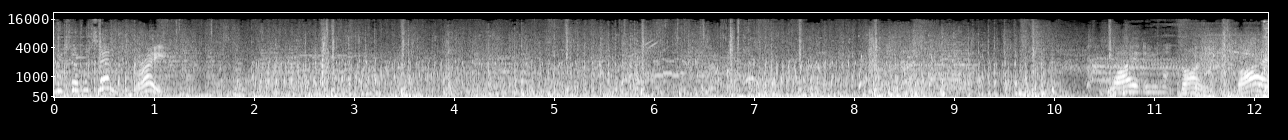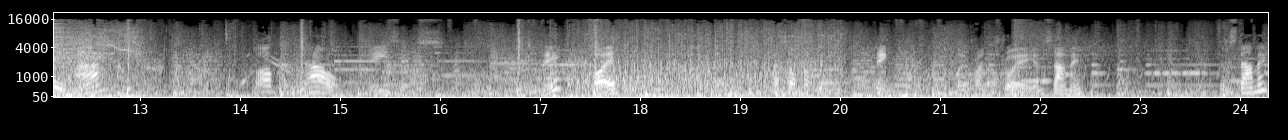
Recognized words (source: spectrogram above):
we level 10. Great. Why are you not dying? Die, man! Fucking hell. Jesus. Is me? Oi. That's our fucking thing. Try and destroy it. You understand me? You understand me?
